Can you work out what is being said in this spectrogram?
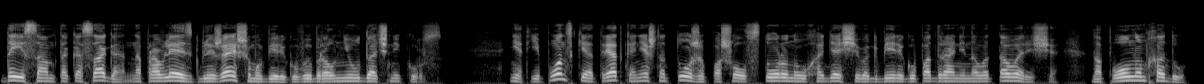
Да и сам Такасага, направляясь к ближайшему берегу, выбрал неудачный курс. Нет, японский отряд, конечно, тоже пошел в сторону уходящего к берегу подраненного товарища на полном ходу,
